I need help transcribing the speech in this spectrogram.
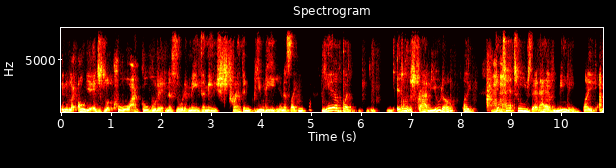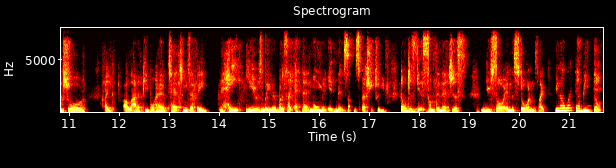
and they're like, oh yeah, it just looked cool. Or I googled it, and this is what it means. It means strength and beauty. And it's like, yeah, but it don't describe you though. Like, mm-hmm. get tattoos that have meaning. Like, I'm sure, like a lot of people have tattoos that they hate years later, but it's like at that moment it meant something special to you. Don't just get something that just you saw it in the store and was like, you know what, that'd be dope.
